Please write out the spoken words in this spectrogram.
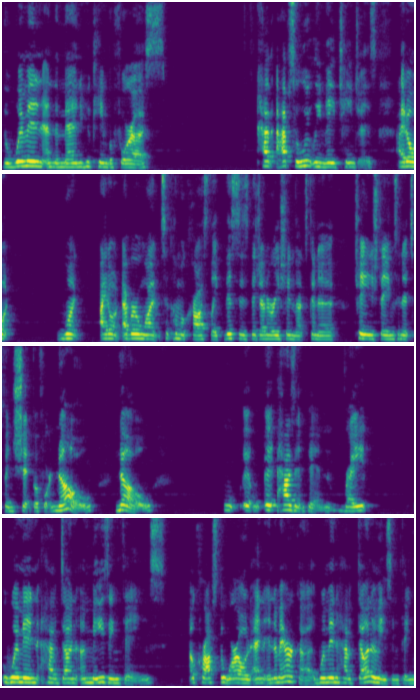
the women and the men who came before us have absolutely made changes. I don't want I don't ever want to come across like this is the generation that's going to change things and it's been shit before. No. No. It, it hasn't been, right? Women have done amazing things across the world and in America. Women have done amazing things.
